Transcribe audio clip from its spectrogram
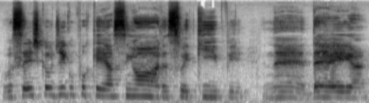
Vocês que eu digo porque a senhora, sua equipe, né, Deia,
